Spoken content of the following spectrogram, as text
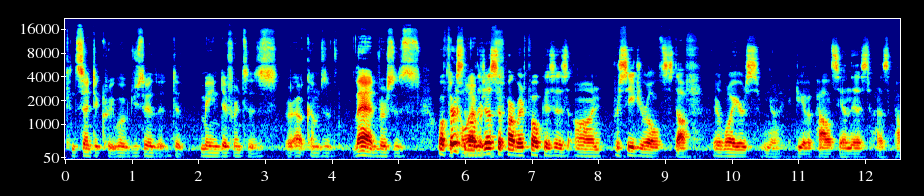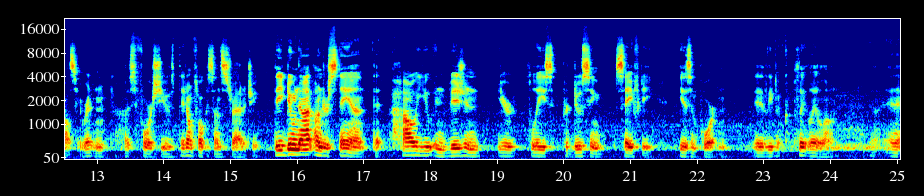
consent decree, what would you say the, the main differences or outcomes of that versus Well, first of all, the? Justice Department focuses on procedural stuff. Their lawyers, you know, do you have a policy on this? How's the policy written? How's force used? They don't focus on strategy. They do not understand that how you envision your police producing safety is important. They leave it completely alone. And,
